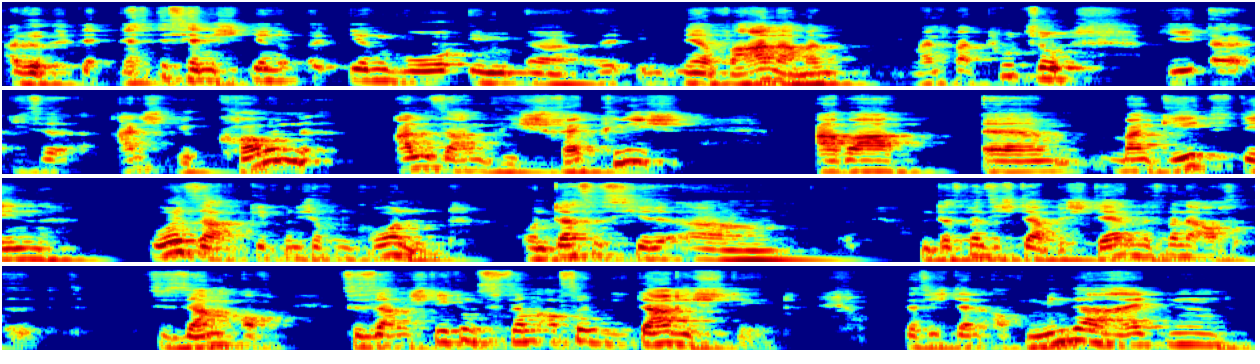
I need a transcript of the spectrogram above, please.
Also das ist ja nicht ir irgendwo im, äh, im Nirvana. Man manchmal tut so, die, äh, diese Anstiege kommen, alle sagen, wie schrecklich, aber ähm, man geht den Ursachen, geht man nicht auf den Grund. Und das ist hier, ähm, und dass man sich da bestärkt, dass man da auch äh, zusammen auch zusammensteht und zusammen auch solidarisch steht dass sich dann auch Minderheiten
